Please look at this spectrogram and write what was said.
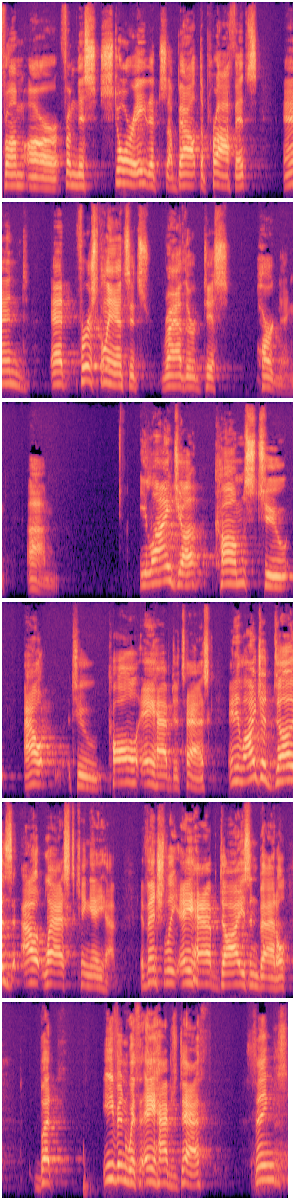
from, our, from this story that's about the prophets, and at first glance, it's rather disheartening. Um, Elijah comes to out to call Ahab to task, and Elijah does outlast King Ahab. Eventually, Ahab dies in battle. But even with Ahab's death, things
